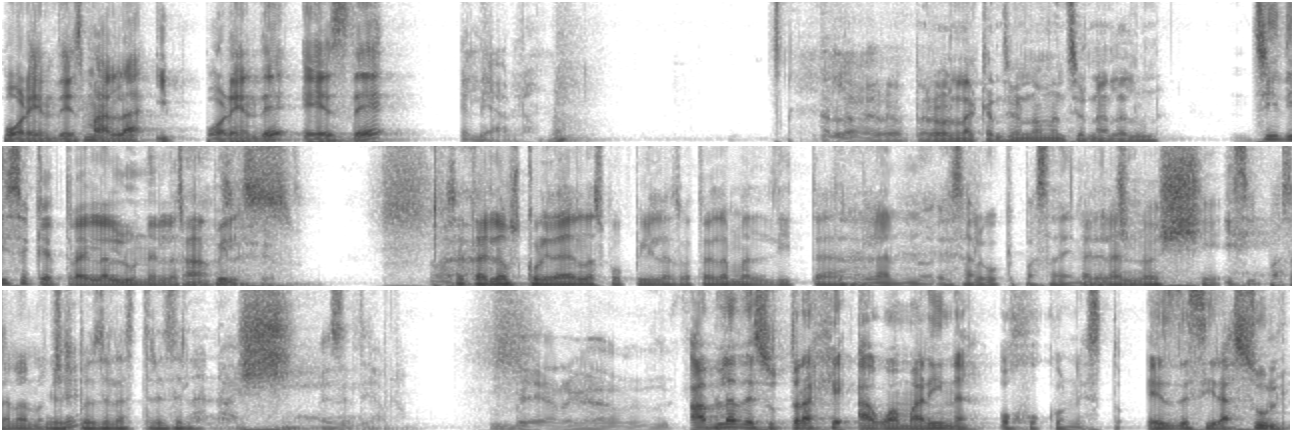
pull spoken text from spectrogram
por ende es mala y por ende es de el diablo, ¿no? A la verga, pero en la canción no menciona a la luna. Sí dice que trae la luna en las Ah, sí, pupilas. cierto. Se trae la oscuridad en las pupilas, o trae la maldita. Trae la no- es algo que pasa de Trae noche. la noche. Y si pasa en la noche, Después de las 3 de la noche. es del diablo. Verga, güey. Habla de su traje aguamarina. Ojo con esto. Es decir, azul.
